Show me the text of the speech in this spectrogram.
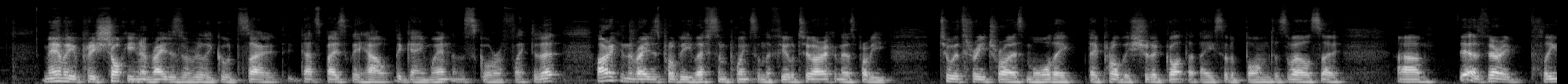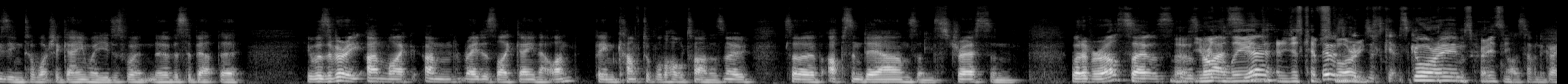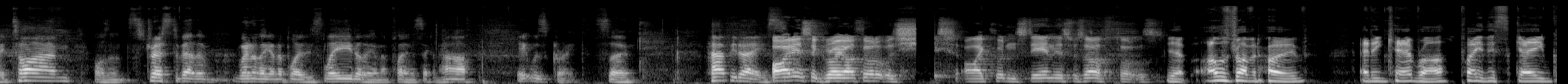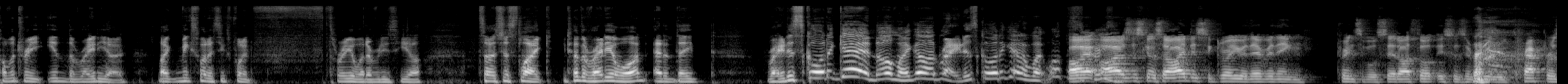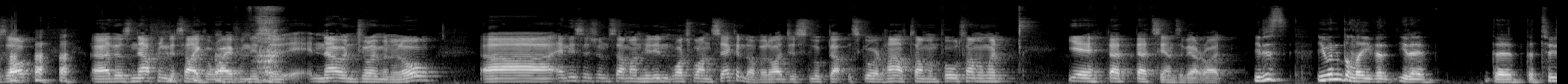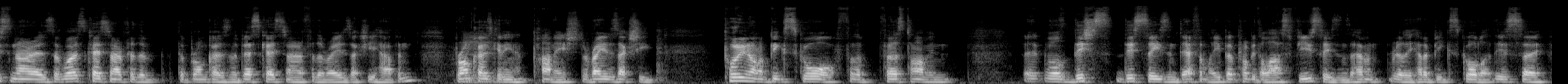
Manly were pretty shocking and Raiders were really good. So that's basically how the game went and the score reflected it. I reckon the Raiders probably left some points on the field too. I reckon there's probably two or three tries more they, they probably should have got that they sort of bombed as well. So um, yeah, it was very pleasing to watch a game where you just weren't nervous about the. It was a very unlike un Raiders like game that one, being comfortable the whole time. There's no sort of ups and downs and stress and whatever else. So it was No, it was you were nice. the lead yeah. and you just kept It scoring. good, just kept scoring. It was crazy. I was having a great time. I wasn't stressed about the, when are they going to play this lead? Are they going to play in the second half? It was great. So happy days. I disagree. I thought it was shit. I couldn't stand this result. I thought it was. Yep. I was driving home and in Canberra, play this game commentary in the radio. Like Mix 106.3 or whatever it is here. So it's just like, you turn the radio on and they. Raiders scored again! Oh my god, Raiders scored again! I'm like, what? This is I. I was just going to say, I disagree with everything Principal said. I thought this was a really crap result. Uh, there's nothing to take away from this. Uh, no enjoyment at all. Uh, and this is from someone who didn't watch one second of it. I just looked up the score at halftime and full time and went, yeah, that, that sounds about right. You just you wouldn't believe that you know the the two scenarios, the worst case scenario for the, the Broncos and the best case scenario for the Raiders actually happened. Broncos getting punished, the Raiders actually putting on a big score for the first time in uh, well, this this season definitely, but probably the last few seasons, I haven't really had a big score like this. So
